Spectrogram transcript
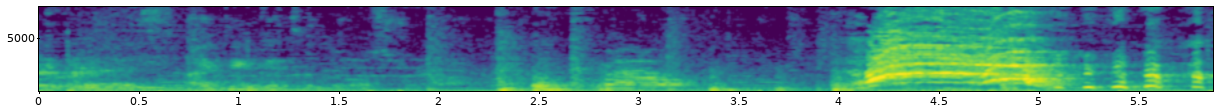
I think it's a little strong.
